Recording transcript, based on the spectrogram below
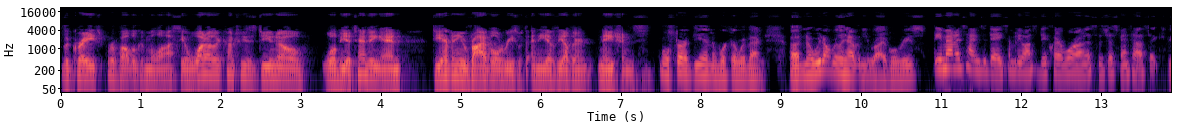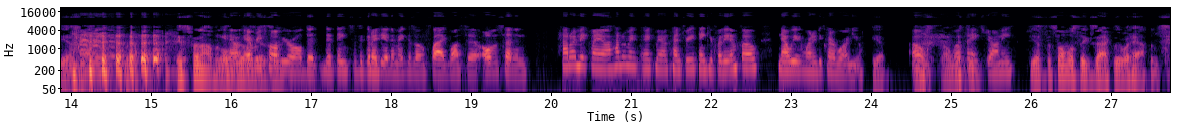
the great Republic of Molossia, what other countries do you know will be attending? And do you have any rivalries with any of the other nations? We'll start at the end and work our way back. Uh, no, we don't really have any rivalries. The amount of times a day somebody wants to declare war on us is just fantastic. Yeah, I mean, it's phenomenal. You know, really every twelve-year-old that, that thinks it's a good idea to make his own flag wants to all of a sudden, how do I make my own? How do I make, make my own country? Thank you for the info. Now we want to declare war on you. Yep. Oh, well, thanks, Johnny. Yes, that's almost exactly what happens.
